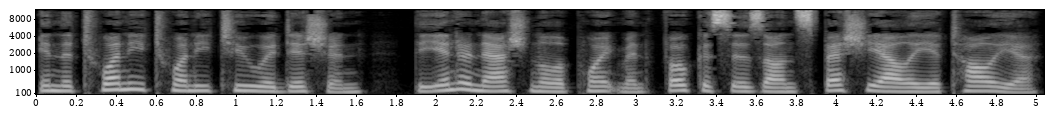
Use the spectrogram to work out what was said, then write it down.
In the 2022 edition, the international appointment focuses on Speciale Italia,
